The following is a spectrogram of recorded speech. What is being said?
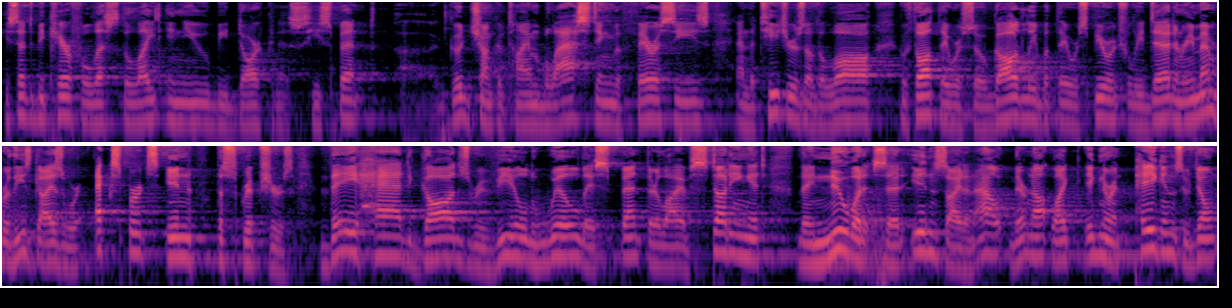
he said to be careful lest the light in you be darkness. He spent good chunk of time blasting the Pharisees and the teachers of the law who thought they were so godly, but they were spiritually dead. And remember, these guys were experts in the scriptures. They had God's revealed will, they spent their lives studying it, they knew what it said inside and out. They're not like ignorant pagans who don't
